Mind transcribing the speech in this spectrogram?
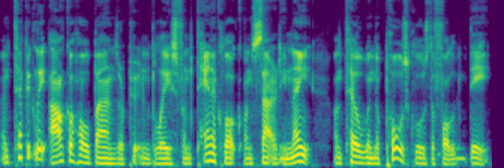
and typically alcohol bans are put in place from 10 o'clock on Saturday night until when the polls close the following day.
